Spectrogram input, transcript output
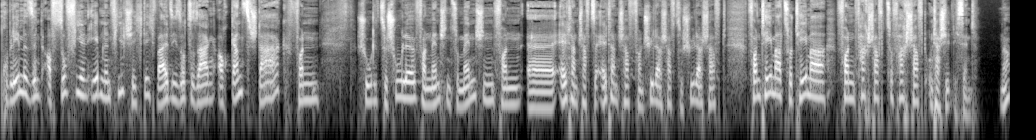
Probleme sind auf so vielen Ebenen vielschichtig, weil sie sozusagen auch ganz stark von Schule zu Schule, von Menschen zu Menschen, von äh, Elternschaft zu Elternschaft, von Schülerschaft zu Schülerschaft, von Thema zu Thema, von Fachschaft zu Fachschaft unterschiedlich sind. Ne?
